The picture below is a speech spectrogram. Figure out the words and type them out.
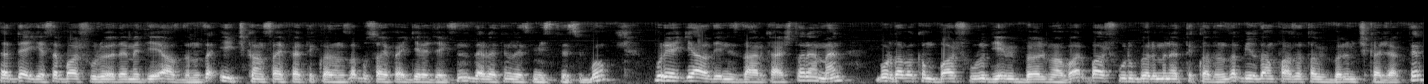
e, DGS başvuru ödeme diye yazdığınızda ilk çıkan sayfaya tıkladığınızda bu sayfaya geleceksiniz. Devletin resmi sitesi bu. Buraya geldiğinizde arkadaşlar hemen burada bakın başvuru diye bir bölme var. Başvuru bölümüne tıkladığınızda birden fazla tabi bölüm çıkacaktır.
